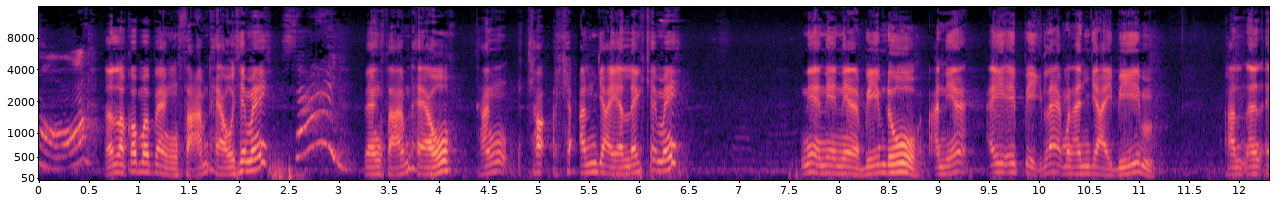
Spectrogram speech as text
สองแล้วเราก็มาแบ่งสามแถวใช่ไหม ใช่แบ่งสามแถวทั้งชชอันใหญ่อันเล็กใช่ไหมเนี่ยเนี่ยเนี่ยบีมดู อันเนี้ยไอไอปีกแรกมันอันใหญ่บีมอันอันไอ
